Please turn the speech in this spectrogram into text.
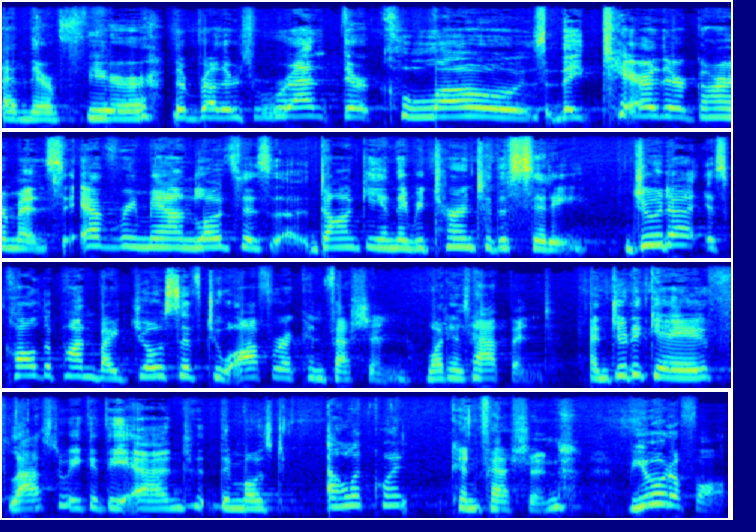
and their fear. The brothers rent their clothes, they tear their garments. Every man loads his donkey and they return to the city. Judah is called upon by Joseph to offer a confession. What has happened? And Judah gave last week at the end the most eloquent confession. Beautiful.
